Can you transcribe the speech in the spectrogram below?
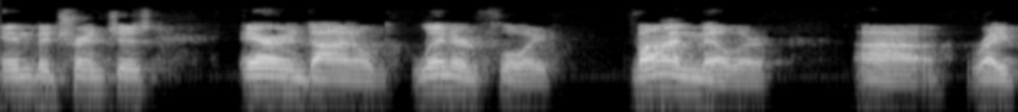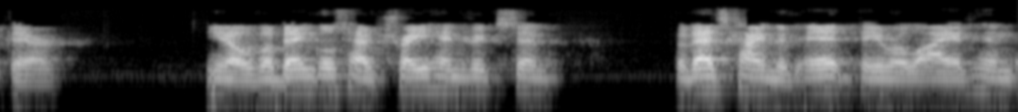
in the trenches. Aaron Donald, Leonard Floyd, Von Miller, uh, right there. You know, the Bengals have Trey Hendrickson, but that's kind of it. They rely on him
